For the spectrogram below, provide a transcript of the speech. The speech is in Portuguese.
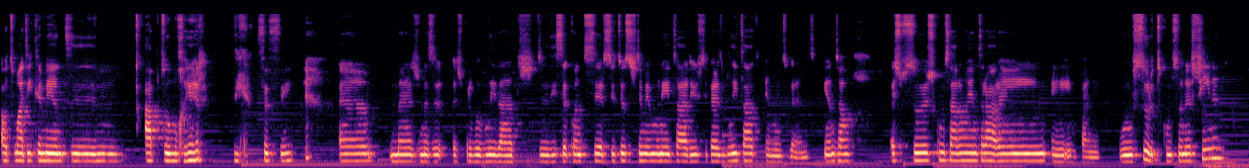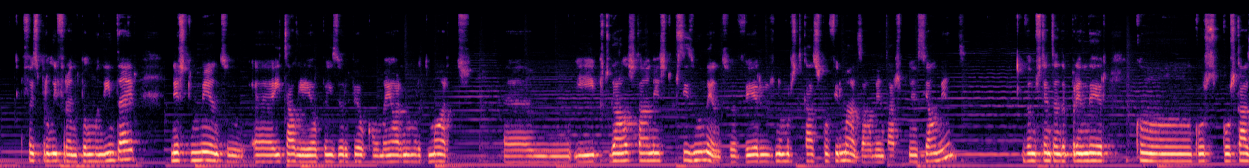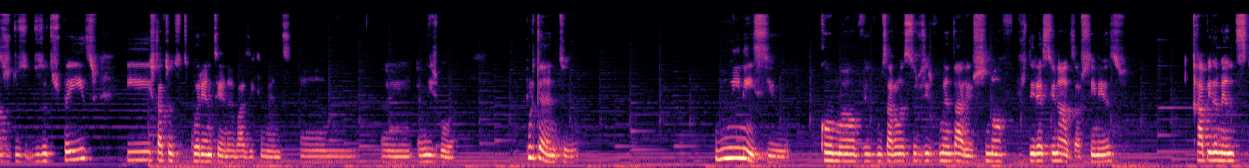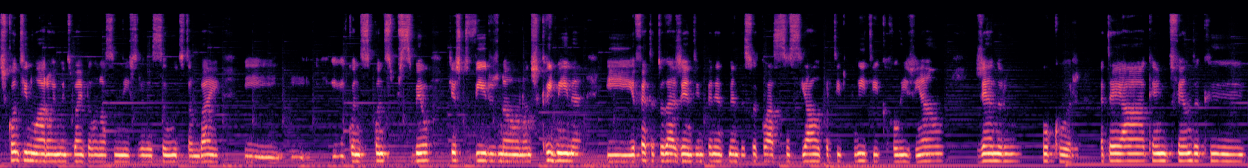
automaticamente hum, apto a morrer, digamos assim. Uh, mas, mas as probabilidades de disso acontecer se o teu sistema imunitário estiver debilitado é muito grande. Então as pessoas começaram a entrar em, em, em pânico. O surto começou na China, foi-se proliferando pelo mundo inteiro Neste momento, a Itália é o país europeu com o maior número de mortes um, e Portugal está neste preciso momento a ver os números de casos confirmados a aumentar exponencialmente. Vamos tentando aprender com, com, os, com os, casos dos, dos, outros países e está tudo de quarentena, basicamente, um, em, em Lisboa. Portanto, no início como é óbvio, começaram a surgir comentários xenófobos direcionados aos chineses, rapidamente se descontinuaram e muito bem pela nossa Ministra da Saúde também, e, e, e quando, se, quando se percebeu que este vírus não, não discrimina e afeta toda a gente, independentemente da sua classe social, partido político, religião, género ou cor. Até há quem defenda que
